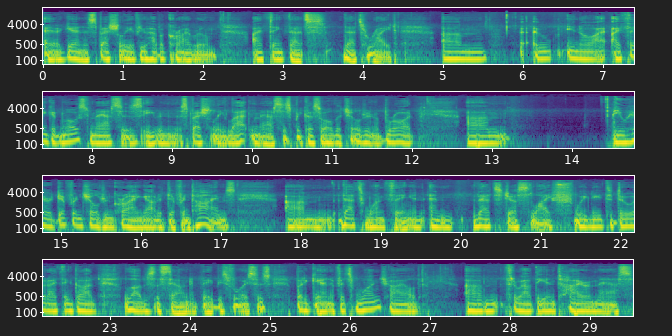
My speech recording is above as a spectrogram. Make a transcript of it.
again, especially if you have a cry room, I think that's that's right. Um, you know, I, I, think at most masses, even especially Latin masses, because all the children abroad, um, you hear different children crying out at different times. Um, that's one thing, and, and that's just life. We need to do it. I think God loves the sound of babies' voices. But again, if it's one child um, throughout the entire Mass,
